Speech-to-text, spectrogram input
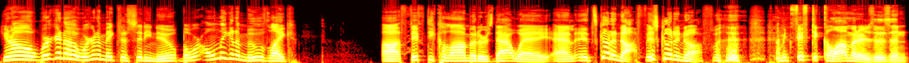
you know, we're gonna we're gonna make the city new, but we're only gonna move like uh 50 kilometers that way and it's good enough. It's good enough. I mean, fifty kilometers isn't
